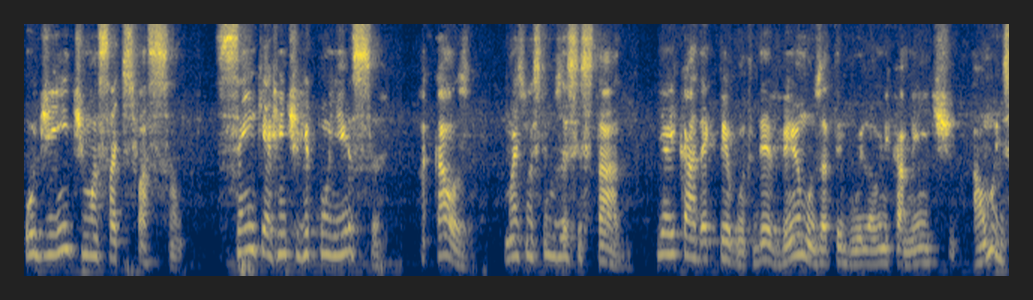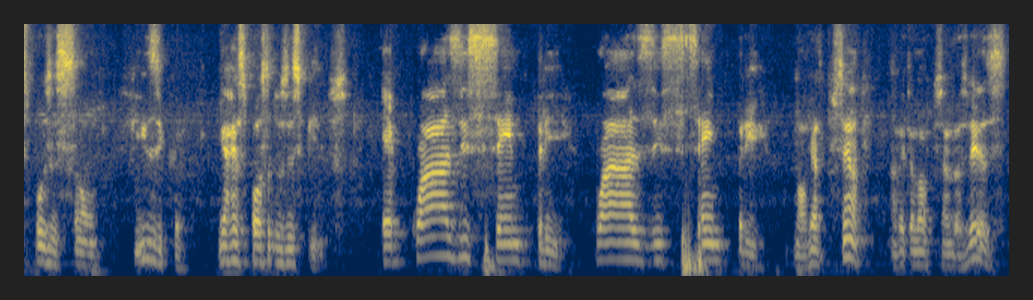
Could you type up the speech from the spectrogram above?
ou de íntima satisfação, sem que a gente reconheça a causa. Mas nós temos esse estado. E aí Kardec pergunta: devemos atribuí-la unicamente a uma disposição física? E a resposta dos espíritos é quase sempre, quase sempre, 90%, 99% das vezes,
